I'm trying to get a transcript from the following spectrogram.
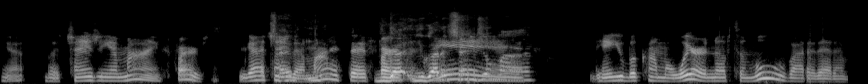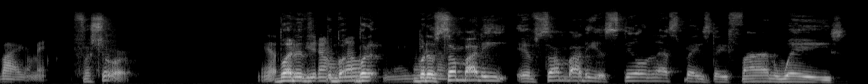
yeah. But changing your mind first. You gotta change Change- that mindset first. You got, you gotta, change your mind Then you become aware enough to move out of that environment. for sure. Yep. But if if- but- know, but- But if know. somebody if somebody is still in that space, they find ways.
